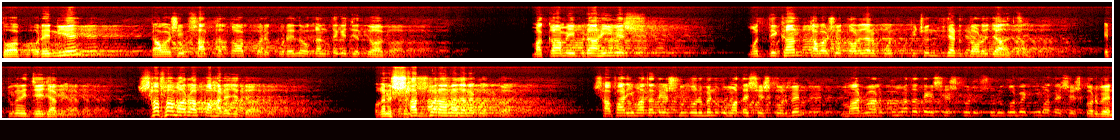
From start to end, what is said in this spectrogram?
তপ করে নিয়ে কাবা সাতটা তপ করে করে নিয়ে ওখান থেকে যেতে হবে। মাকাম ইব্রাহিমের মধ্যিখান, কাবা দরজার পিছন দিকে একটা দরজা আছে। একটুখানি যে যাবে সাফা মারা পাহাড়ে যেতে হবে। ওখানে সাতবার আনা জানা করতে হয়। সাফার ইমাতা থেকে শুরু করবেন, উমাতে শেষ করবেন। মারবার উমাতা থেকে শেষ করে, শুরু করবেন ইমাতে শেষ করবেন।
